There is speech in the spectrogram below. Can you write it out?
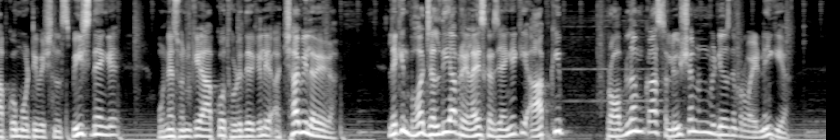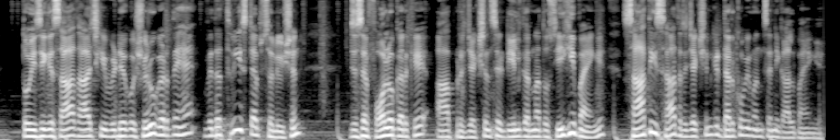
आपको मोटिवेशनल स्पीच देंगे, उन्हें सुन के आपको थोड़ी देर के लिए अच्छा भी लगेगा। लेकिन बहुत जल्दी आप रियलाइज़ कर जाएँगे कि आपकी प्रॉब्लम का सोल्यूशन उन वीडियोस ने प्रोवाइड नहीं किया। तो इसी के साथ आज की वीडियो को शुरू करते हैं with a three step solution जिसे फॉलो करके आप रिजेक्शन से डील करना तो सीख ही पाएँगे, साथ ही साथ रिजेक्शन के डर को भी मन से निकाल पाएँगे।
